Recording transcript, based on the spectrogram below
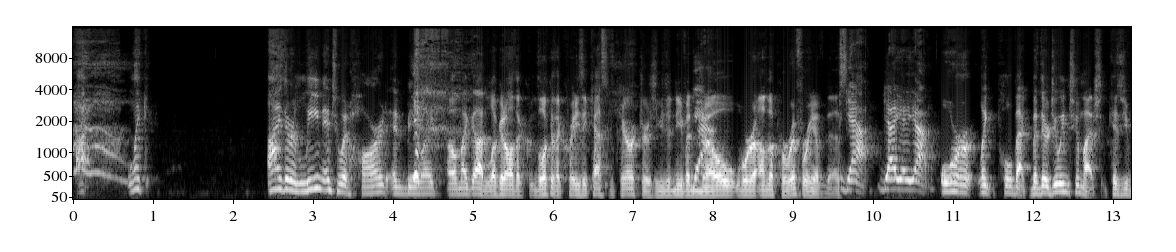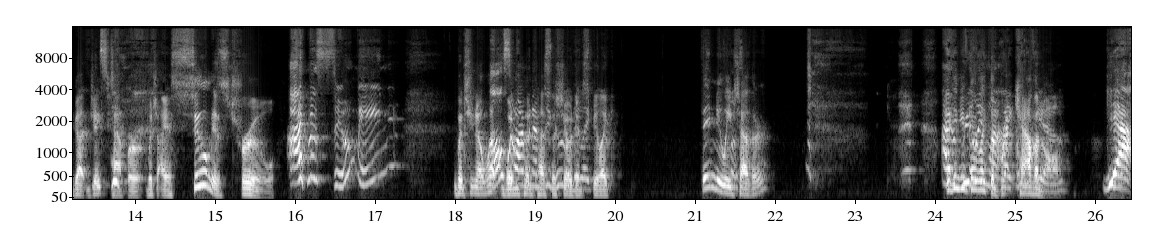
what? like either lean into it hard and be like, "Oh my god, look at all the look at the crazy cast of characters you didn't even Yeah. know were on the periphery of this," yeah, yeah, yeah, yeah. or like pull back. But they're doing too much because you've got Jake It's Tapper, which I assume is true. I'm assuming. But you know what? Also, Wouldn't I'm put past the show to be just like- be like, they knew each other. I think you've got, really like, the Brett Kavanaugh. Yeah,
